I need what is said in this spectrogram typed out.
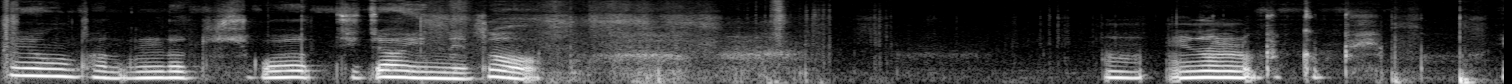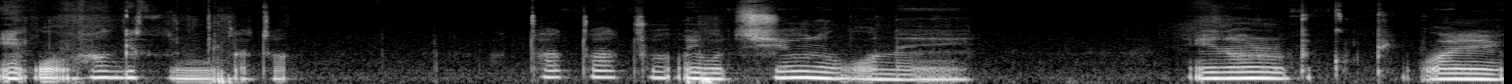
사용 다 눌러주시고요. 디자인에서 음 이날로 피크피 이거 하겠습니다. 저 차차차 이거 지우는 거네. 이날로 피크피 완료.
